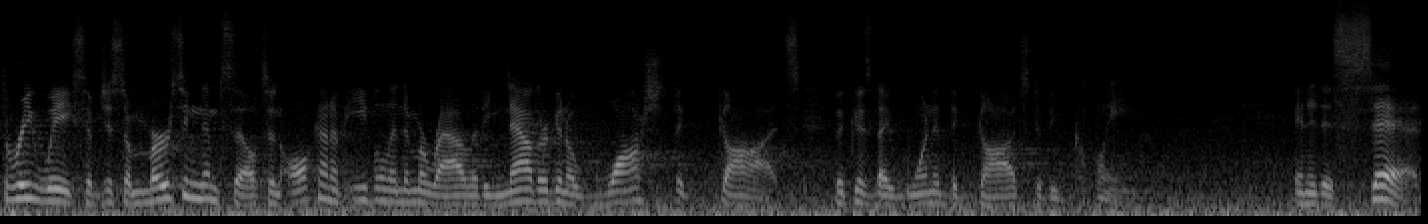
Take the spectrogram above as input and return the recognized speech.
three weeks, of just immersing themselves in all kind of evil and immorality. Now they're going to wash the gods because they wanted the gods to be clean. And it is said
